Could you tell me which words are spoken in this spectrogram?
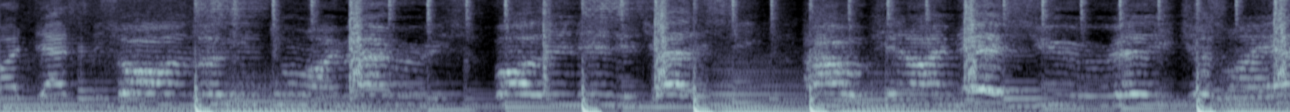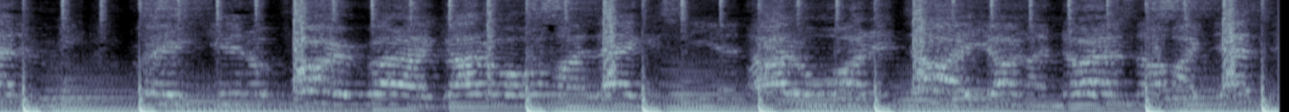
my destiny. So I'm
